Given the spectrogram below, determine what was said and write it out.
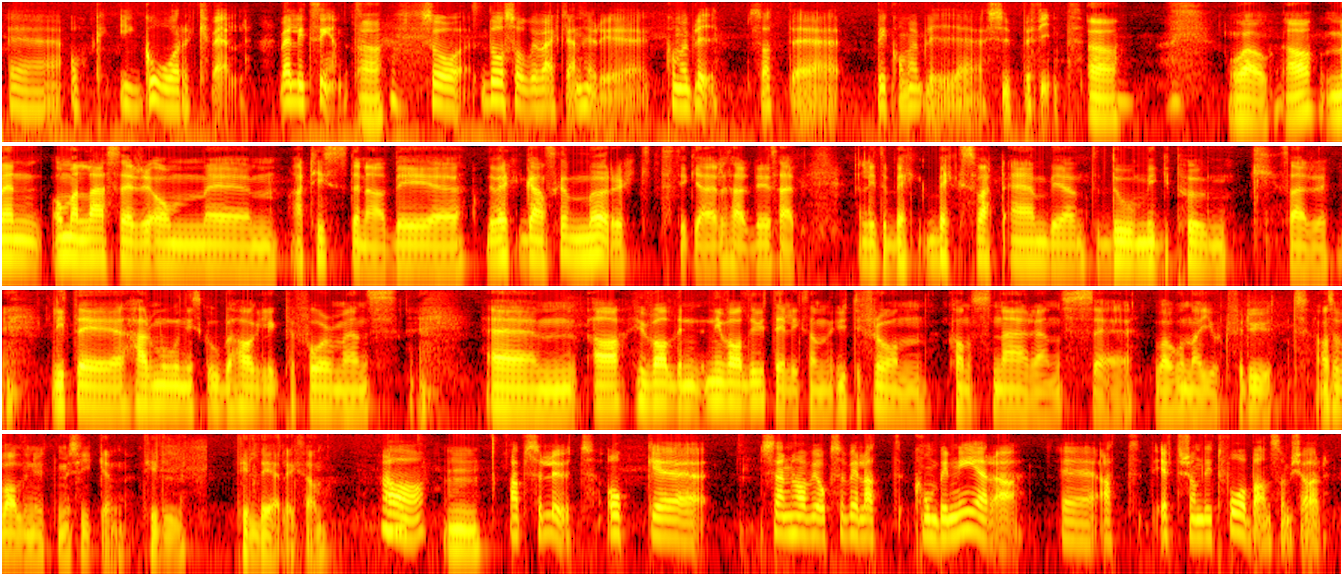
Eh, och igår kväll, väldigt sent. Ja. Så då såg vi verkligen hur det kommer bli. Så att eh, det kommer bli eh, superfint. ja. Wow, ja men om man läser om ehm, artisterna, det, det verkar ganska mörkt tycker jag. Eller så här, det är så här lite beck, becksvart ambient, domig punk, så här, lite harmonisk obehaglig performance. Ehm, ja, hur valde ni, ni valde ut det liksom utifrån konstnärens, eh, vad hon har gjort förut. Och så valde ni ut musiken till, till det liksom. Ja, Mm. absolut. Och eh, sen har vi också velat kombinera eh, att eftersom det är två band som kör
